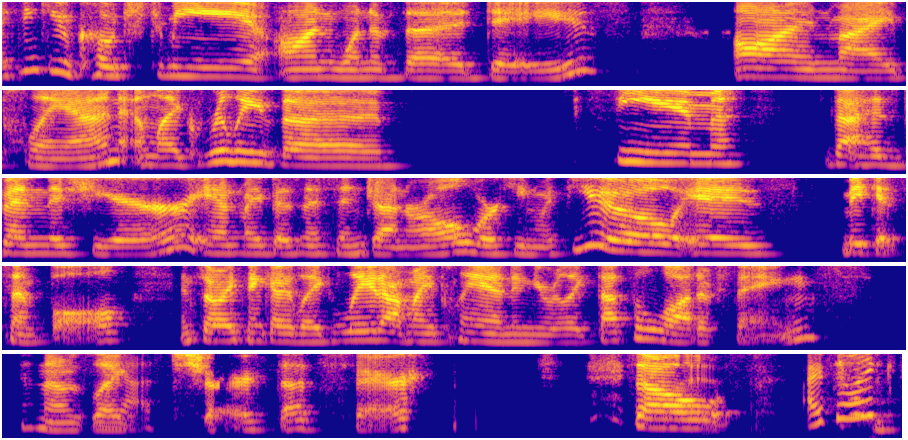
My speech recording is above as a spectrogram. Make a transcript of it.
I think you coached me on one of the days on my plan and like really the theme that has been this year and my business in general working with you is make it simple. And so I think I like laid out my plan and you were like, that's a lot of things. And I was like, yes. sure, that's fair. So yes. I feel like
